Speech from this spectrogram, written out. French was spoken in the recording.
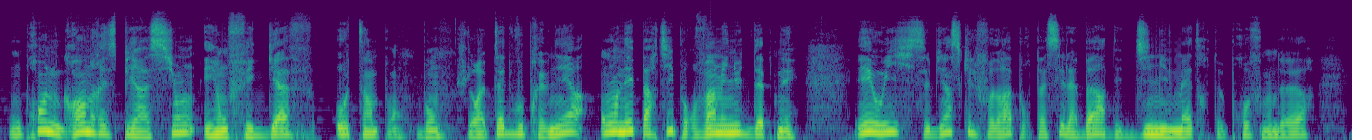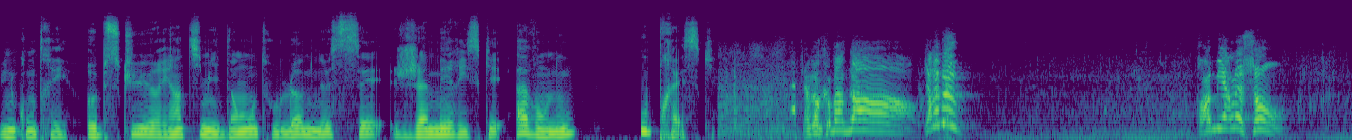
On prend une grande respiration et on fait gaffe au tympan. Bon, je devrais peut-être vous prévenir, on est parti pour 20 minutes d'apnée. Et oui, c'est bien ce qu'il faudra pour passer la barre des 10 000 mètres de profondeur, une contrée obscure et intimidante où l'homme ne s'est jamais risqué avant nous, ou presque. commandant Première leçon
